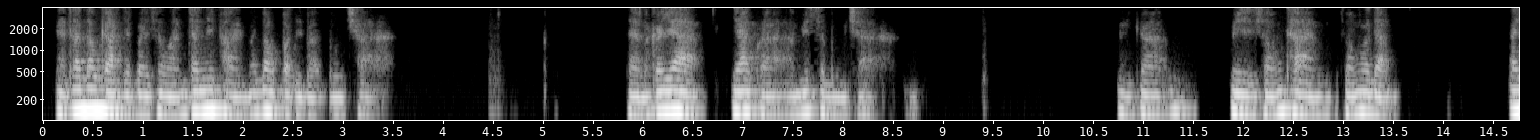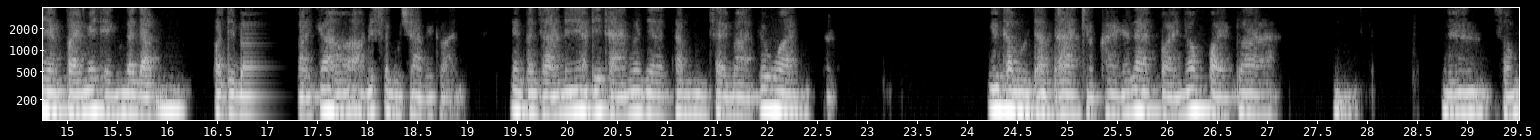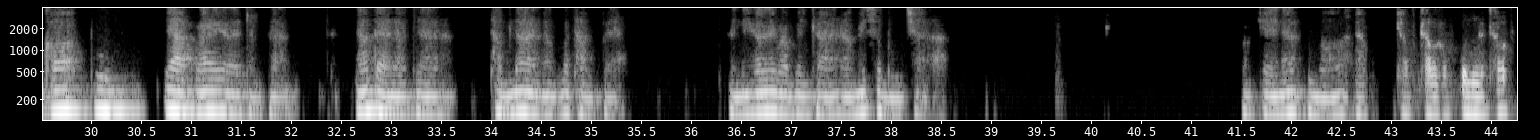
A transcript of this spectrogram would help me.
แต่ถ้าต้องการจะไปสวรรค์ชั้นนิพพานมันต้องปฏิบัติบูชา แต่มันก็ยากยากกว่าอามิสบูชา มันก็มีสองทางสองระดับ ถ้ายังไปไม่ถึงระดับปฏิบัติ ก็เอาอามิสบูชาไปก่อนเป็นภาษานี้อธิษฐานว่าจะทำใส่บาตรทุกวันหรือทำบุญทำทานกับใครก็ได้ปล่อยนกปล่อยปลานะสงเคราะห์ผู้ยากไร้อะไรต่างๆ แล้วแต่เราจะทำได้เราก็ทำไป อันนี้ก็เรียกว่าเป็นการอามิสบูชา โอเคนะคุณหมอครับ ครับขอบคุณนะครับ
